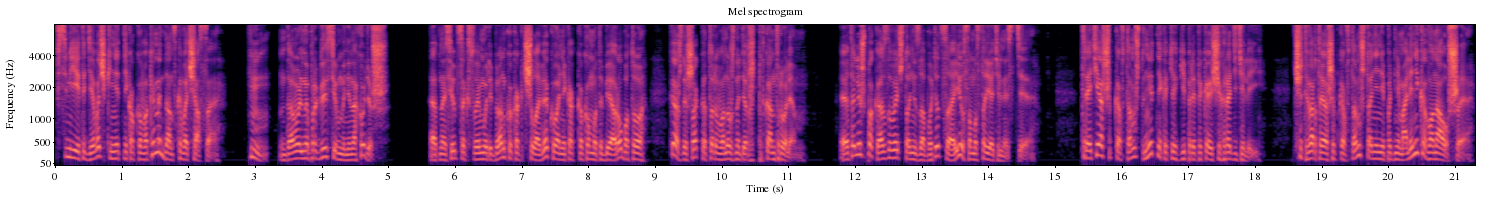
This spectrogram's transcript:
В семье этой девочки нет никакого комендантского часа. Хм, довольно прогрессивно, не находишь? Относиться к своему ребенку как к человеку, а не как к какому-то биороботу, каждый шаг которого нужно держать под контролем. Это лишь показывает, что они заботятся о ее самостоятельности. Третья ошибка в том, что нет никаких гиперопекающих родителей. Четвертая ошибка в том, что они не поднимали никого на уши.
